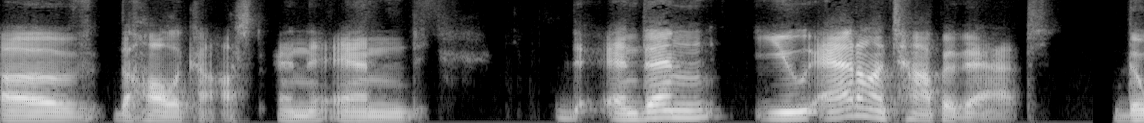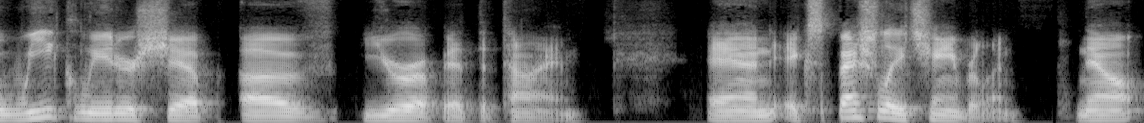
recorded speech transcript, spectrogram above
of the holocaust and and and then you add on top of that the weak leadership of europe at the time and especially chamberlain now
